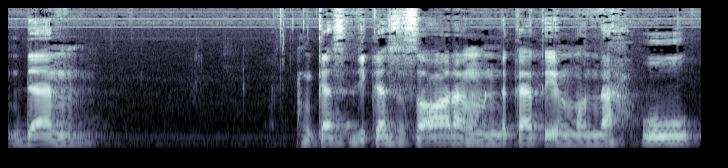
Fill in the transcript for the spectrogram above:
dan jika seseorang mendekati ilmu nahwu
